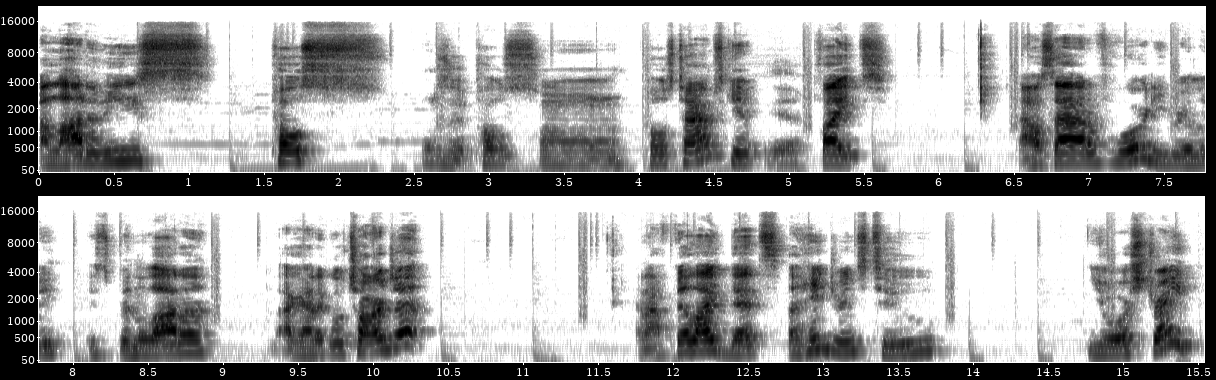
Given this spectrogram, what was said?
A lot of these post what is it, post um post time skip yeah, fights outside of Hody really, it's been a lot of I gotta go charge up. And I feel like that's a hindrance to your strength.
